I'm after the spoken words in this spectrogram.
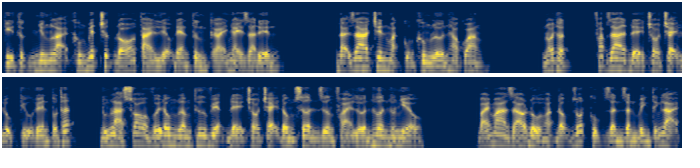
kỳ thực nhưng lại không biết trước đó tài liệu đen từng cái nhảy ra đến. Đại gia trên mặt cũng không lớn hào quang. Nói thật, pháp gia để cho chạy lục cửu huyền tổn thất, đúng là so với đông lâm thư viện để cho chạy đông sơn dương phải lớn hơn hơn nhiều bái ma giáo đồ hoạt động rốt cục dần dần bình tĩnh lại,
